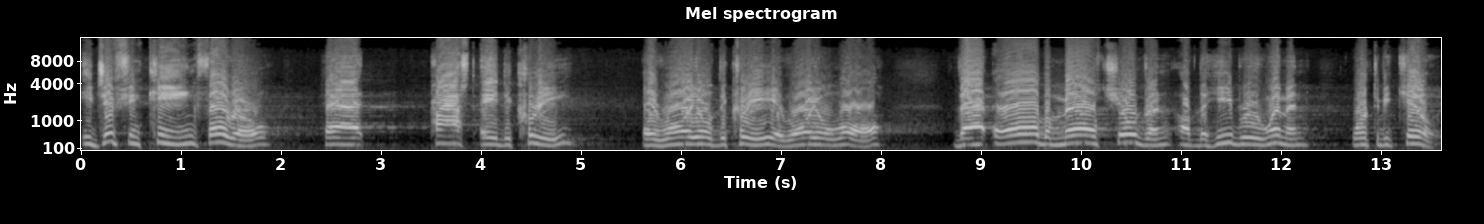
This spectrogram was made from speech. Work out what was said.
Egyptian king, Pharaoh, had passed a decree, a royal decree, a royal law, that all the male children of the Hebrew women were to be killed.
